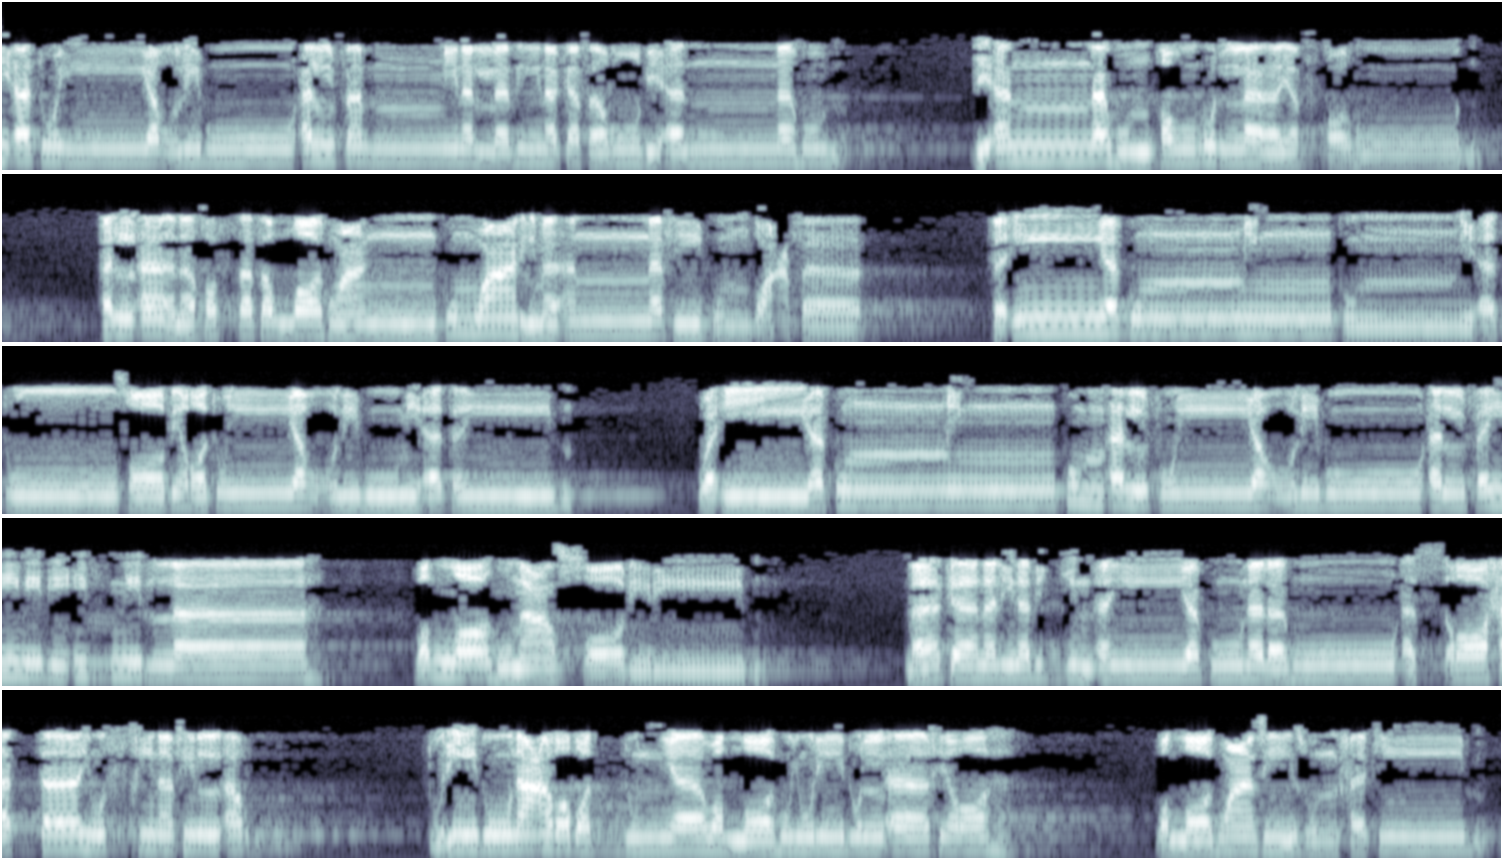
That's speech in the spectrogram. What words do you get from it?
مِئَةٌ يَغْلِبُوا أَلْفًا مِنَ الَّذِينَ كَفَرُوا بِأَنَّهُمْ بِأَنَّهُمْ قَوْمٌ لَّا يَفْقَهُونَ. الْآنَ خَفَّفَ اللَّهُ عَنكُمْ وَعَلِمَ أَنَّ فِيكُمْ ضَعْفًا. فَإِن يَكُن مِّنكُم مِئَةٌ صَابِرَةٌ يَغْلِبُوا مِئَتَيْنِ وَإِن يَكُن مِّنكُمْ أَلْفٌ يَغْلِبُوا أَلْفَيْنِ بِإِذْنِ اللَّهِ وَاللَّهُ مَعَ الصَّابِرِينَ مَا كَانَ لِنَبِيٍّ أَن يَكُونَ لَهُ أَسْرَى حَتَّى يُثْخِنَ فِي الْأَرْضِ. تُرِيدُونَ عَرَضَ الدُّنْيَا وَاللَّهُ يُرِيدُ الْآخِرَةَ. وَاللَّهُ عَزِيزٌ حَكِيمٌ.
